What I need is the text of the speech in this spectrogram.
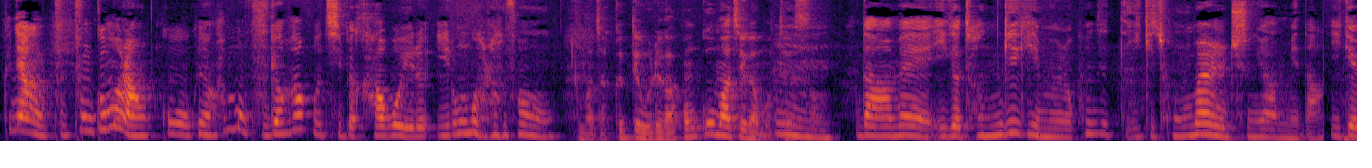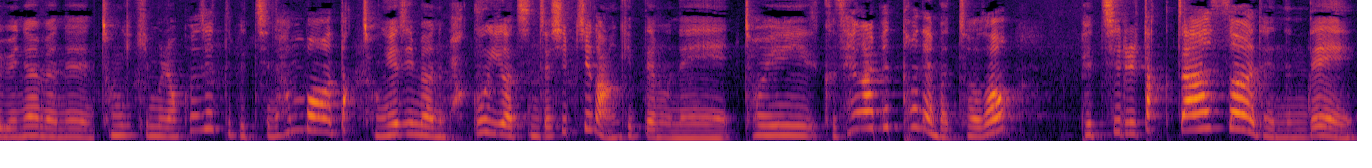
그냥 부푼 꿈을 안고 그냥 한번 구경하고 집에 가고 이런, 이런 거라서 맞아. 그때 우리가 꼼꼼하지가 못했어. 음. 그다음에 이게 전기 기물 콘센트 이게 정말 중요합니다. 이게 왜냐면은 전기 기물이랑 콘센트 배치는 한번 딱 정해지면 바꾸기가 진짜 쉽지가 않기 때문에 저희 그 생활 패턴에 맞춰서 배치를 딱 짰어야 됐는데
